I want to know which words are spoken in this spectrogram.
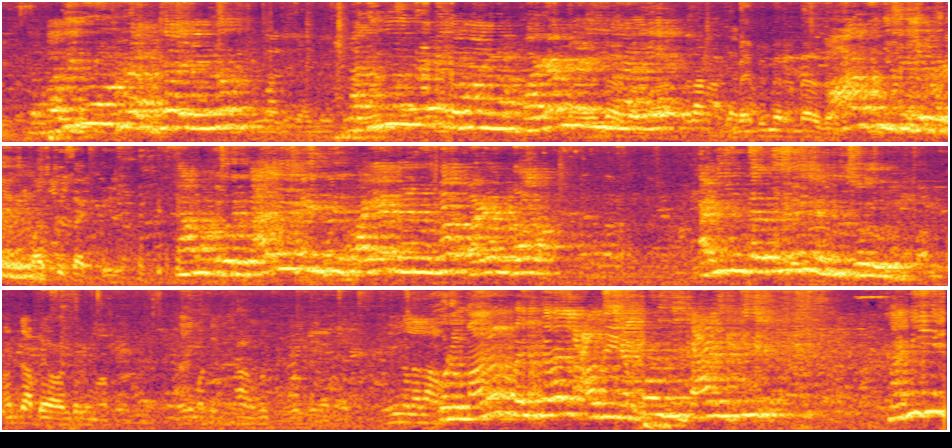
இந்த பதிமூன்று அத்தியாயங்களும் பதிமூன்று விதமான பழமொழிகளாலே ஒரு மரம் வைத்தால் அது எப்பொழுது காய்த்து கனியை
